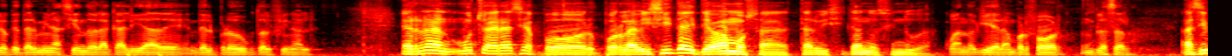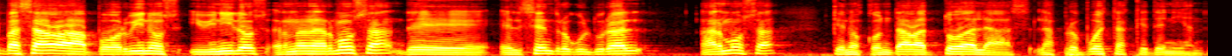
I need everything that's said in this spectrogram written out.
lo que termina siendo la calidad del producto al final. Hernán, muchas gracias por, por la visita y te vamos a estar visitando sin duda. Cuando quieran, por favor, un placer. Así pasaba por Vinos y Vinilos Hernán Hermosa del Centro Cultural Hermosa que nos contaba todas las, propuestas que tenían.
